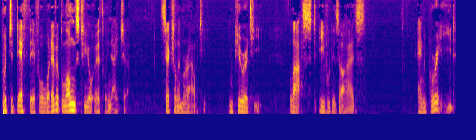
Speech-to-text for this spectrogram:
put to death, therefore, whatever belongs to your earthly nature sexual immorality, impurity, lust, evil desires, and greed,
